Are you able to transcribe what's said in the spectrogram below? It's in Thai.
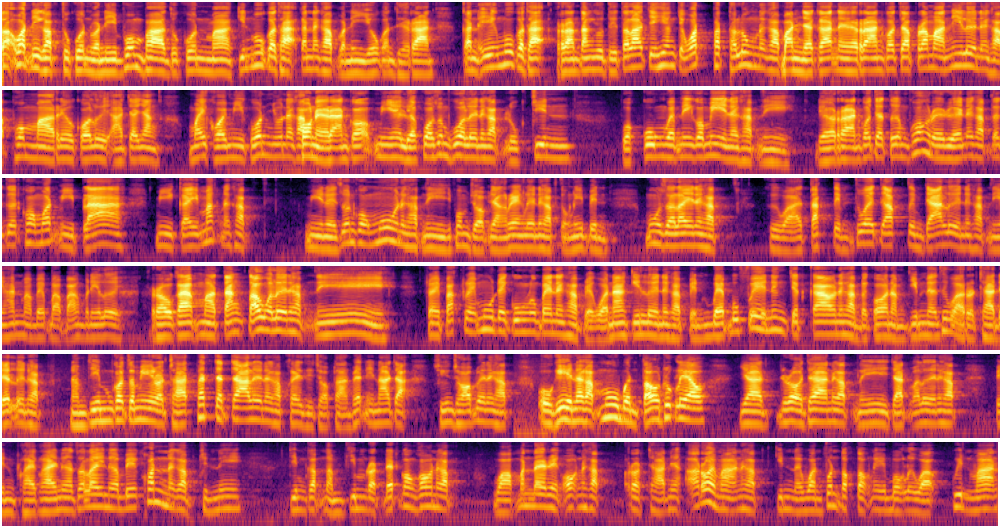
สวัสดีครับทุกคนวันนี้ผมพาทุกคนมากินหมูกระทะกันนะครับ วันนี้อยู่กันที่ร้านกันเองหมูกระทะร้านตั้งอยู่ที่ตลาดเจียเฮียงจังหวัดพัทลุงนะครับบรรยากาศในร้านก็จะประมาณนี้เลยนะครับผมมาเร็วก็เลยอาจจะยังไม่ค่อยมีคนอยู่นะครับของในร้านก็มีให้เหลือพอสมควรเลยนะครับลูกจิ้นพวกกุ้งแบบนี้ก็มีนะครับนี่ เดี๋ยวร้านก็จะเติมข้องเรื่อยๆนะครับถ้าเกิดข้องหมดมีปลา มีไก่มักนะครับ มีในส่วนของหมูนะครับนี่ผมชอบอย่างแรงเลยนะครับ ตรงนี้เป็นหมูสไลด์นะครับ คือว่าตักเต็มถ้วยตักเต็มจานเลยนะครับนี่หั่นมาแบบบางๆไปนี้เลย เราก็มาตั้งเตากันเลยนะครับ นี่ใส่ปักใส่หมูใส่กุ้งลงไปนะครับเรียกว่าน่ากินเลยนะครับเป็นแบบบุฟเฟ่หนึ่งจัดเก้านะครับแล้วก็น้ำจิ้มเนี่ยถือว่ารสชาติเด็ดเลยนะครับน้ำจิ้มก็จะมีรสชาติเผ็จัดจ้าเลยนะครับใครที่ชอบทานเผ็ดนี่น่าจะชื่นชอบเลยนะครับโอเคนะครับหมูเบนเตาทุกแล้วอย่ารอช้านะครับนี่จัดมาเลยนะครับเป็นคล้ายๆเนื้อสไลด์เนื้อเบคอนนะครับชิ้นนี้จิ้มกับน้ำจิ้มรสเด็ดของเขานะครับ ว่ามันได้แรงออกนะครับ รสชาติเนี่ยอร่อยมากนะครับ กินในวันฝนตกๆนี่บอกเลยว่า กวินมาก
